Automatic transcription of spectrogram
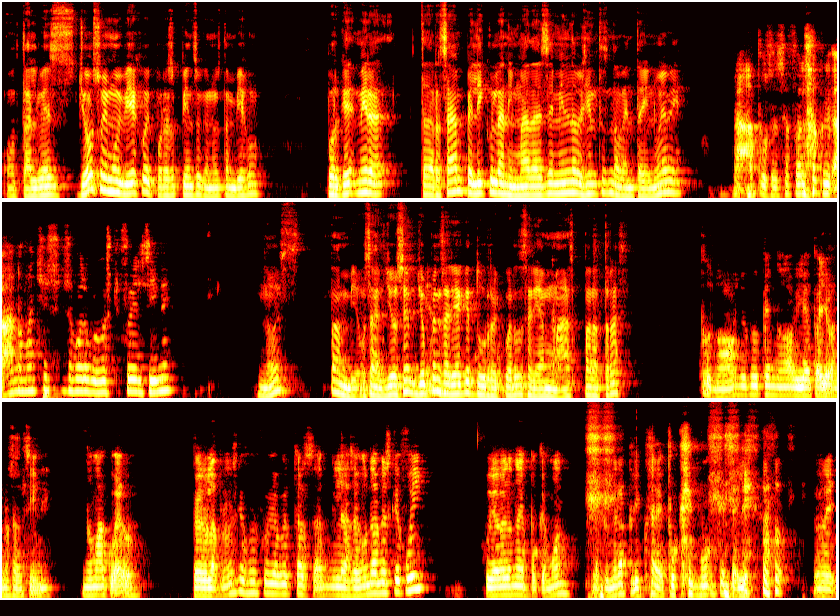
O tal vez yo soy muy viejo y por eso pienso que no es tan viejo. Porque, mira, Tarzán, película animada, es de 1999. Ah, pues esa fue la. Ah, no manches, esa fue la primera vez que fui al cine. No es tan viejo. O sea, yo, sé- yo pensaría que tu recuerdo sería más para atrás. Pues no, yo creo que no había para llevarnos al cine. No me acuerdo. Pero la primera vez que fui fui a ver Tarzán. Y la segunda vez que fui, fui a ver una de Pokémon. La primera película de Pokémon que salió. pero,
